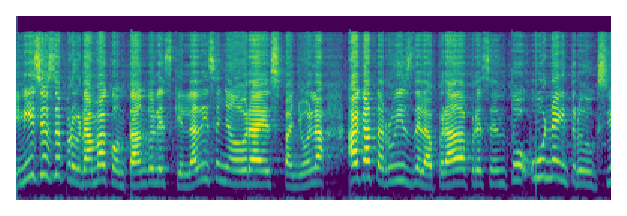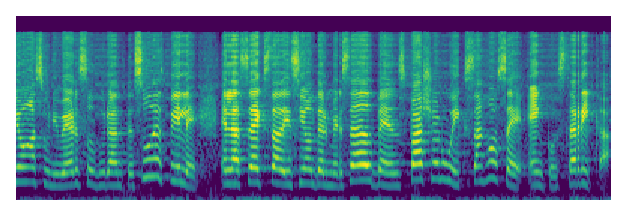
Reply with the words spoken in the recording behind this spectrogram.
Inicio este programa contándoles que la diseñadora española Agatha Ruiz de la Prada presentó una introducción a su universo durante su desfile en la sexta edición del Mercedes-Benz Fashion Week San José en Costa Rica.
